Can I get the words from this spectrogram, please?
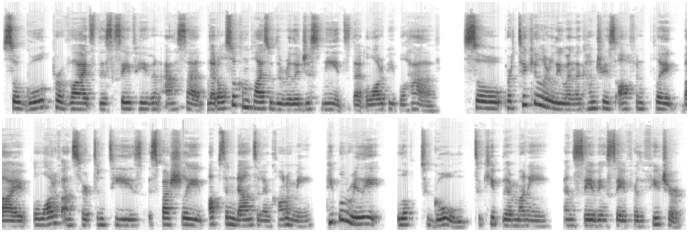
So, gold provides this safe haven asset that also complies with the religious needs that a lot of people have. So, particularly when the country is often plagued by a lot of uncertainties, especially ups and downs in economy, people really look to gold to keep their money and savings safe for the future.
